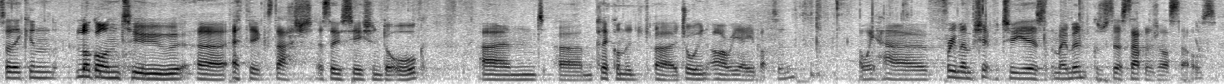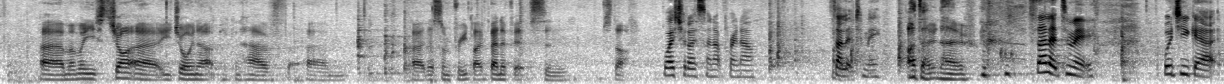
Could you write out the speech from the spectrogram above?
So they can log on to uh, ethics-association.org and um, click on the uh, Join REA button. And we have free membership for two years at the moment because we're still establishing ourselves. Um, and when you, jo- uh, you join up, you can have um, uh, there's some free like benefits and stuff. Why should I sign up right now? Sell it to me. I don't know. Sell it to me. What do you get?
